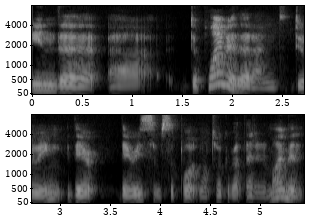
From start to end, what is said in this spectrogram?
in the uh, diploma that I'm doing, there there is some support, and I'll talk about that in a moment.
